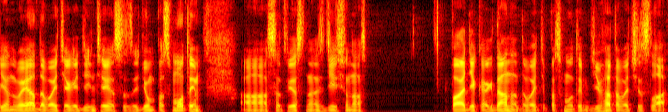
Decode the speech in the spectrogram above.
января. Давайте ради интереса зайдем посмотрим. А, соответственно, здесь у нас паде Кардана. Давайте посмотрим 9 числа.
